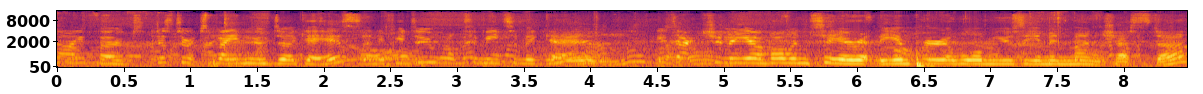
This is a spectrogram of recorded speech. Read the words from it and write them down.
Hi folks, just to explain who Doug is, and if you do want to meet him again, he's actually a volunteer at the Imperial War Museum in Manchester.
